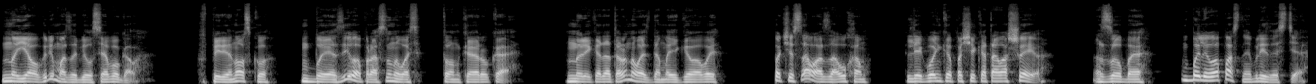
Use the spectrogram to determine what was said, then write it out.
Но я угрюмо забился в угол. В переноску боязливо просунулась тонкая рука. Норика дотронулась до моей головы, почесала за ухом, легонько пощекотала шею. Зубы были в опасной близости.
